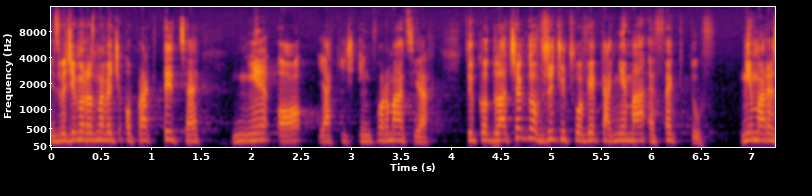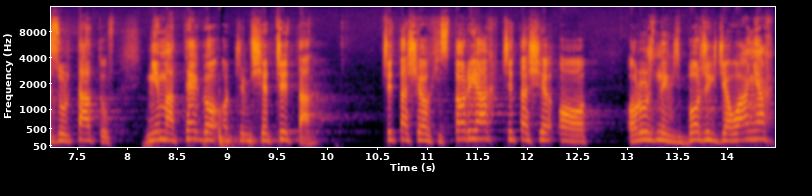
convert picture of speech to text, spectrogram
Więc będziemy rozmawiać o praktyce, nie o jakichś informacjach. Tylko dlaczego w życiu człowieka nie ma efektów, nie ma rezultatów, nie ma tego, o czym się czyta. Czyta się o historiach, czyta się o, o różnych bożych działaniach,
